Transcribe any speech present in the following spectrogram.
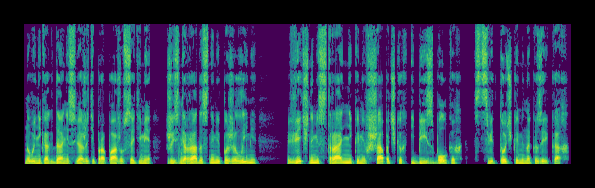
Но вы никогда не свяжете пропажу с этими жизнерадостными пожилыми, вечными странниками в шапочках и бейсболках с цветочками на козырьках.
